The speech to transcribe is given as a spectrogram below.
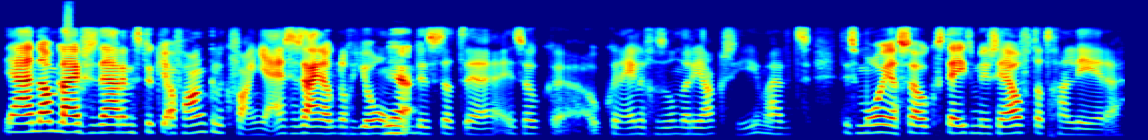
Ja, en dan blijven ze daarin een stukje afhankelijk van je. En ze zijn ook nog jong, Ja. dus dat eh, is ook, eh, ook een hele gezonde reactie. Maar het, het is mooi als ze ook steeds meer zelf dat gaan leren.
